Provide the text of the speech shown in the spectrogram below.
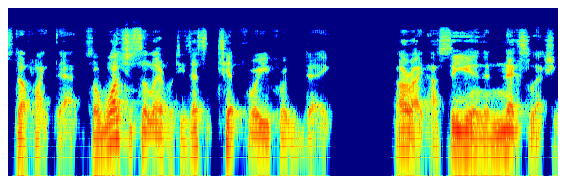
stuff like that. So watch the celebrities. That's a tip for you for the day. All right. I'll see you in the next lecture.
